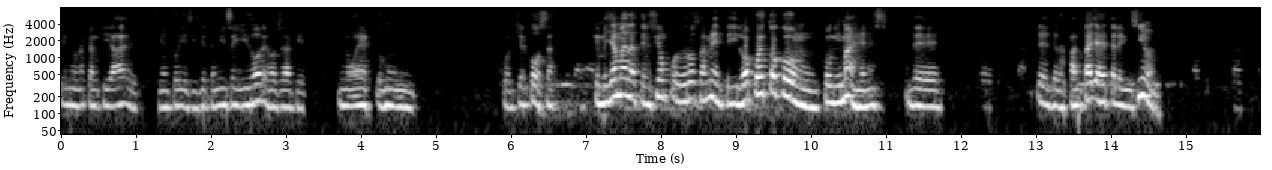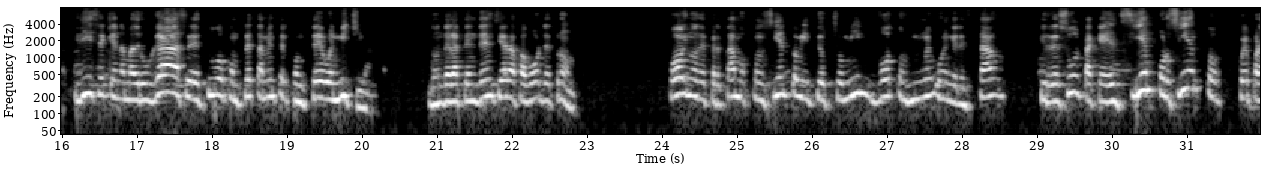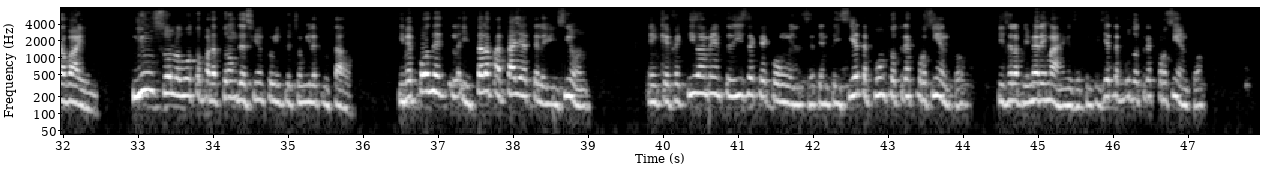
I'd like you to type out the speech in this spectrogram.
tiene una cantidad de 117 mil seguidores, o sea que no es un, cualquier cosa, que me llama la atención poderosamente y lo ha puesto con, con imágenes de, de, las pantallas de televisión. Y dice que en la madrugada se detuvo completamente el conteo en Michigan, donde la tendencia era a favor de Trump. Hoy nos despertamos con 128 mil votos nuevos en el estado y resulta que el 100% fue para Biden. Ni un solo voto para Trump de 128 mil escrutados. Y me pone, y está la pantalla de televisión en que efectivamente dice que con el 77.3%, dice la primera imagen, el 77.3%,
